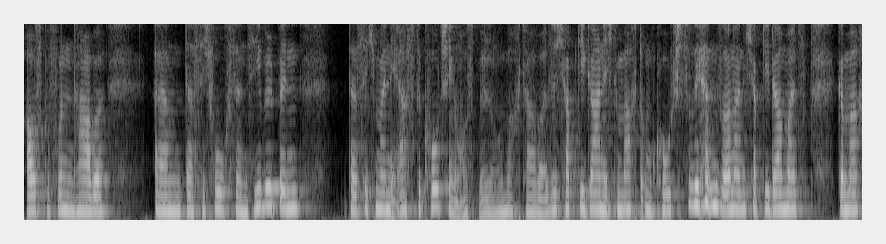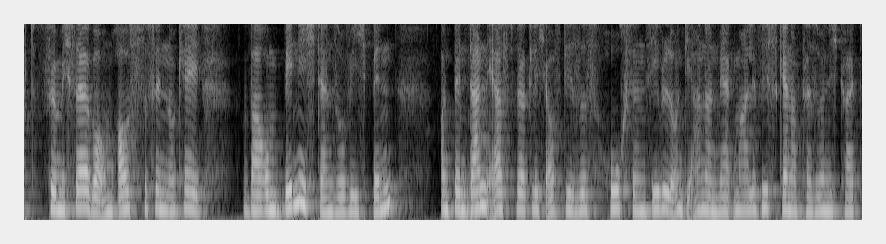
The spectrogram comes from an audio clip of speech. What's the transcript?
herausgefunden habe, ähm, dass ich hochsensibel bin, dass ich meine erste Coaching-Ausbildung gemacht habe. Also ich habe die gar nicht gemacht, um Coach zu werden, sondern ich habe die damals gemacht für mich selber, um rauszufinden, okay, warum bin ich denn so, wie ich bin? Und bin dann erst wirklich auf dieses Hochsensibel und die anderen Merkmale wie Scanner-Persönlichkeit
